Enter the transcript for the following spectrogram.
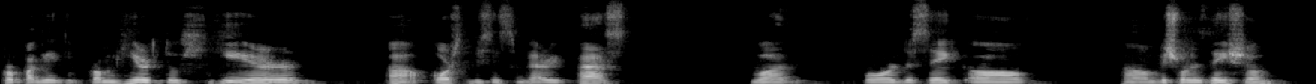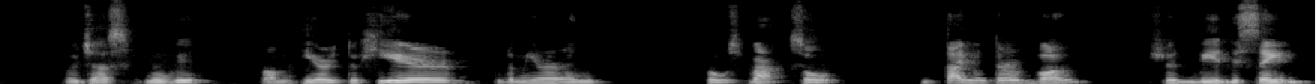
propagated from here to here. Uh, of course, this is very fast, but for the sake of um, visualization, we'll just move it from here to here to the mirror and it goes back. So the time interval should be the same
